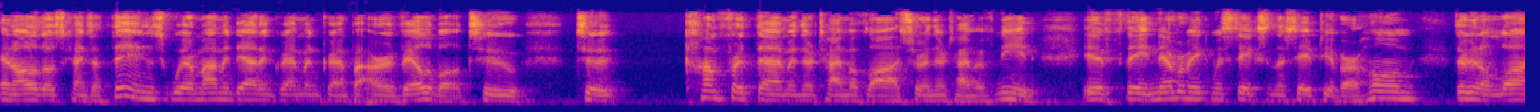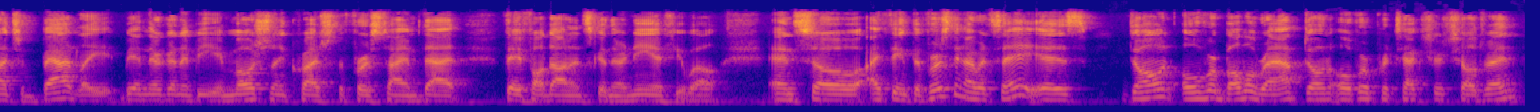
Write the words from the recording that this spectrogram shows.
and all of those kinds of things where mom and dad and grandma and grandpa are available to to comfort them in their time of loss or in their time of need. If they never make mistakes in the safety of our home, they're going to launch badly and they're going to be emotionally crushed the first time that they fall down and skin their knee, if you will. And so I think the first thing I would say is don't over bubble wrap, don't over protect your children.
